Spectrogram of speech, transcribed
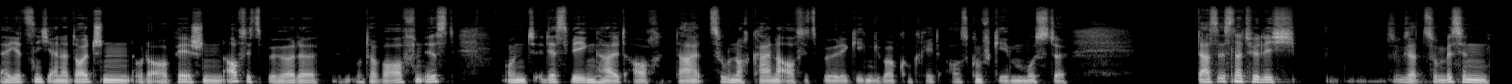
äh, jetzt nicht einer deutschen oder europäischen Aufsichtsbehörde unterworfen ist und deswegen halt auch dazu noch keine Aufsichtsbehörde gegenüber konkret Auskunft geben musste. Das ist natürlich wie gesagt, so ein bisschen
